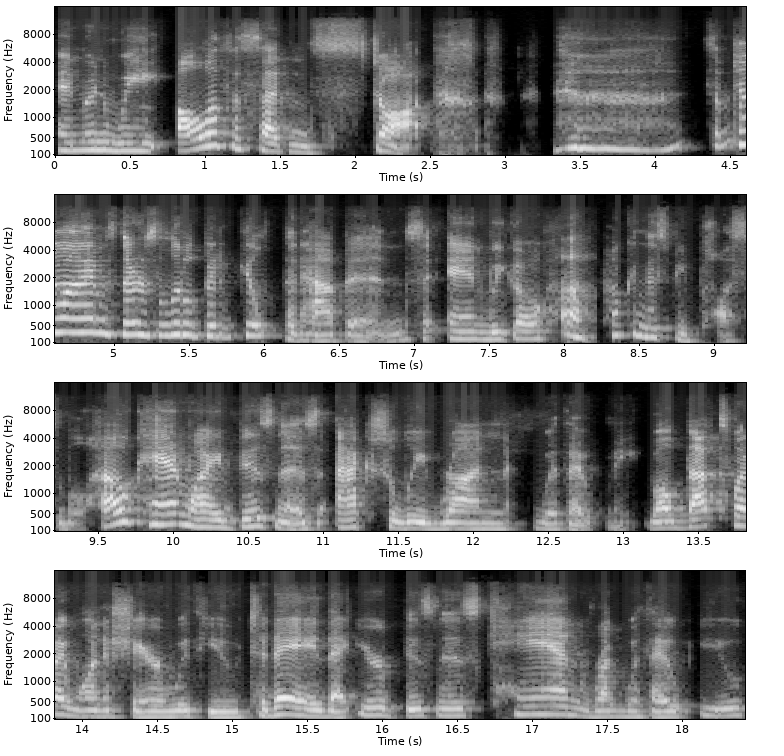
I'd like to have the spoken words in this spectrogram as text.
And when we all of a sudden stop, sometimes there's a little bit of guilt that happens, and we go, huh, how can this be possible? How can my business actually run without me? Well, that's what I want to share with you today that your business can run without you,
